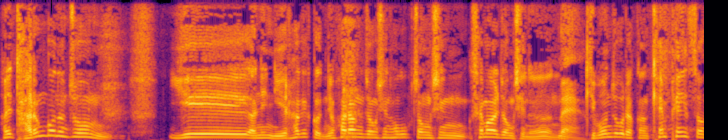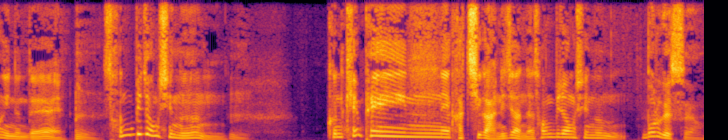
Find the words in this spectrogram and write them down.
아니, 다른 거는 좀 이해 아닌 이해를 하겠거든요. 화랑 정신, 호국 정신, 새마을 정신은 네. 기본적으로 약간 캠페인성이 있는데 음. 선비 정신은 음. 그건 캠페인의 가치가 아니지 않나요? 선비 정신은 모르겠어요.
